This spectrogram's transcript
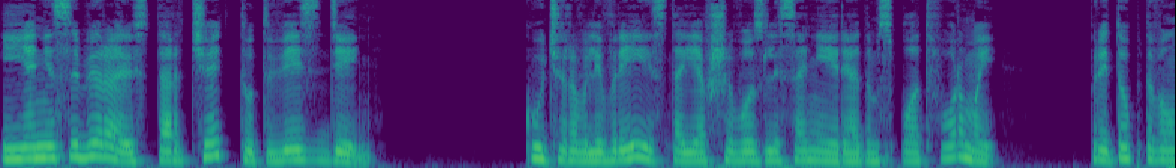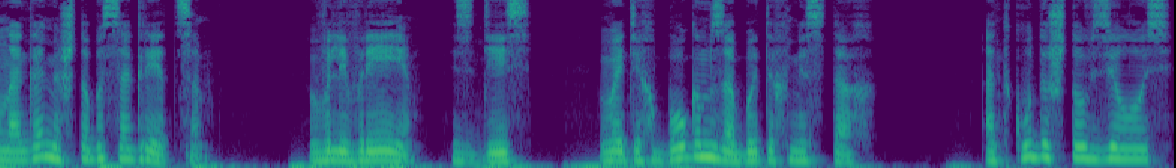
И я не собираюсь торчать тут весь день». Кучер в ливрее, стоявший возле саней рядом с платформой, притоптывал ногами, чтобы согреться. В ливрее, здесь, в этих богом забытых местах. Откуда что взялось?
